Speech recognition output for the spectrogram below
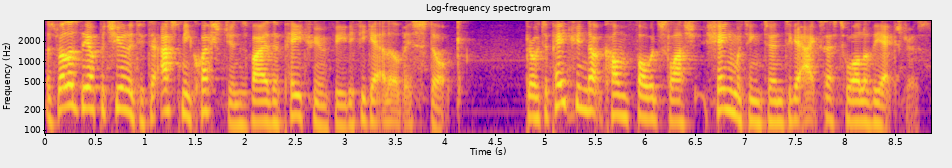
as well as the opportunity to ask me questions via the Patreon feed if you get a little bit stuck. Go to patreon.com forward slash Shane Whittington to get access to all of the extras.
